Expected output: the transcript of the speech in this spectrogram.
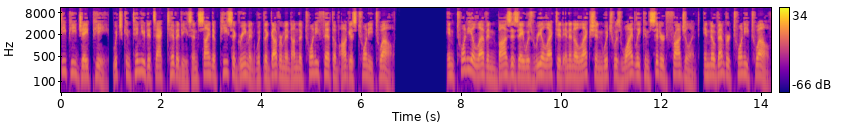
CPJP, which continued its activities and signed a peace agreement with the government on 25 August 2012. In 2011 Bozizé was re-elected in an election which was widely considered fraudulent. In November 2012,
